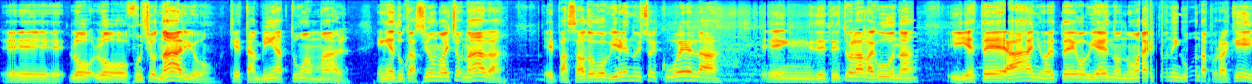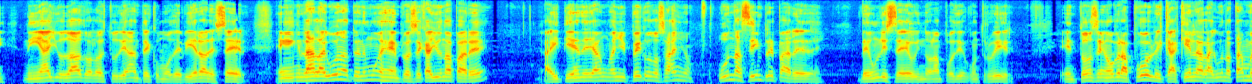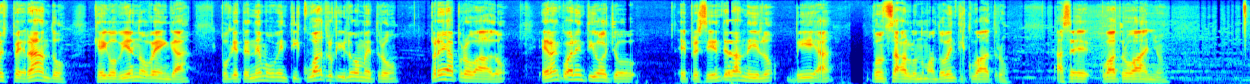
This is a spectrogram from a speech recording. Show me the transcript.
eh, los funcionarios que también actúan mal. En educación no ha hecho nada. El pasado gobierno hizo escuelas en el distrito de La Laguna y este año este gobierno no ha hecho ninguna por aquí, ni ha ayudado a los estudiantes como debiera de ser. En La Laguna tenemos un ejemplo, se cayó una pared Ahí tiene ya un año y pico, dos años, una simple pared de un liceo y no la han podido construir. Entonces, en obra pública, aquí en La Laguna, estamos esperando que el gobierno venga, porque tenemos 24 kilómetros preaprobados. Eran 48. El presidente Danilo, vía Gonzalo, nos mandó 24 hace cuatro años.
